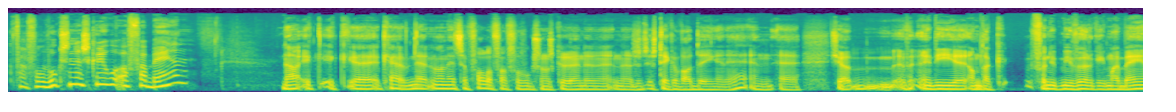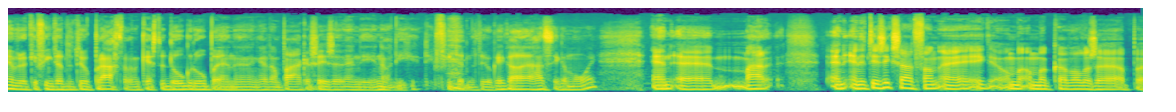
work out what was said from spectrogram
van volwassenen schreeuwen of van ben? Nou, ik, ik, uh, ik heb net, nog net zo volle van vervoegingskeuren en, en stikken wat dingen. Hè. En uh, ja, die, uh, omdat ik vanuit mijn werk ik maar ben werk, vind ik dat natuurlijk prachtig. Dan kerst de doelgroepen en, ik heb dan een paar keer en die, nou, die, die vindt het natuurlijk ik, hartstikke mooi. En, maar, en, en het is, ik zat van, ik, om, om ik wel eens op,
